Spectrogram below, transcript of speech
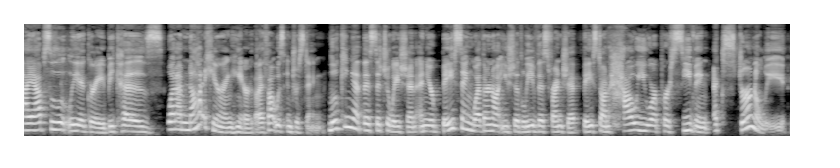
I absolutely agree because what I'm not hearing here that I thought was interesting, looking at this situation and you're basing whether or not you should leave this friendship based on how you are perceiving externally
